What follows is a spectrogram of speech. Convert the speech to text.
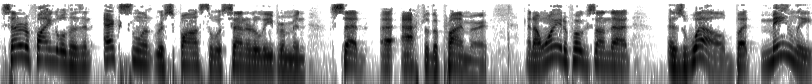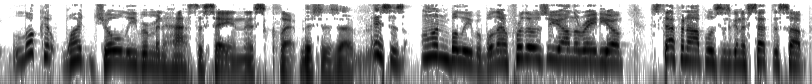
Senator Feingold has an excellent response to what Senator Lieberman said uh, after the primary, and I want you to focus on that as well. But mainly, look at what Joe Lieberman has to say in this clip. This is a This is unbelievable. Now, for those of you on the radio, Stephanopoulos is going to set this up.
